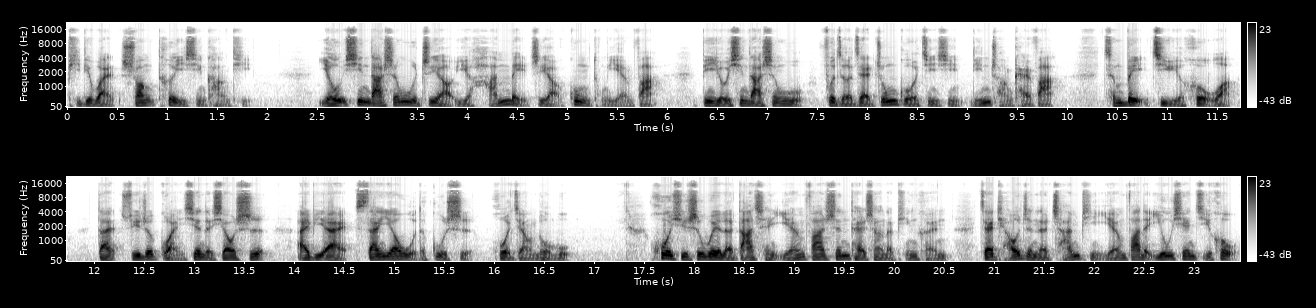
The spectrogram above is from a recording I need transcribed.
PD-1 双特异性抗体，由信达生物制药与韩美制药共同研发，并由信达生物负责在中国进行临床开发，曾被寄予厚望。但随着管线的消失，IBI 三幺五的故事或将落幕，或许是为了达成研发生态上的平衡，在调整了产品研发的优先级后，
